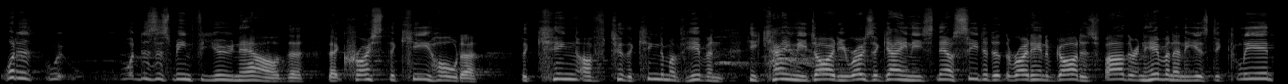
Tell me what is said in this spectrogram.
What, is, what does this mean for you now? The, that Christ, the key holder, the king of to the kingdom of heaven, he came, he died, he rose again. He's now seated at the right hand of God, his Father in heaven, and he has declared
